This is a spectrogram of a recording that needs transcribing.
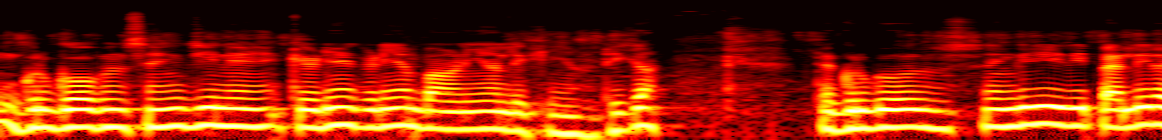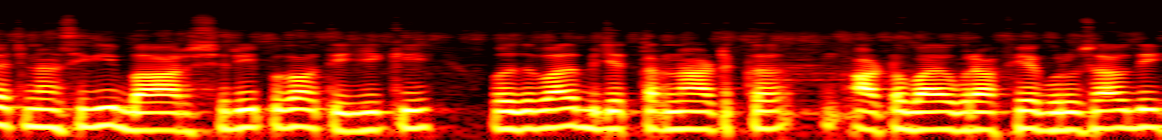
ਗੁਰੂ ਗੋਬਿੰਦ ਸਿੰਘ ਜੀ ਨੇ ਕਿਹੜੀਆਂ-ਕਿਹੜੀਆਂ ਬਾਣੀਆਂ ਲਿਖੀਆਂ, ਠੀਕ ਆ? ਤੇ ਗੁਰੂ ਗੋਬਿੰਦ ਸਿੰਘ ਜੀ ਦੀ ਪਹਿਲੀ ਰਚਨਾ ਸੀਗੀ ਬਾਰ ਸ਼੍ਰੀ ਭਗਵਤੀ ਜੀ ਕੀ ਉਸ ਤੋਂ ਬਾਅਦ ਵਿਜਿੱਤਰ ਨਾਟਕ ਆਟੋਬਾਇਓਗ੍ਰਾਫੀ ਹੈ ਗੁਰੂ ਸਾਹਿਬ ਦੀ,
